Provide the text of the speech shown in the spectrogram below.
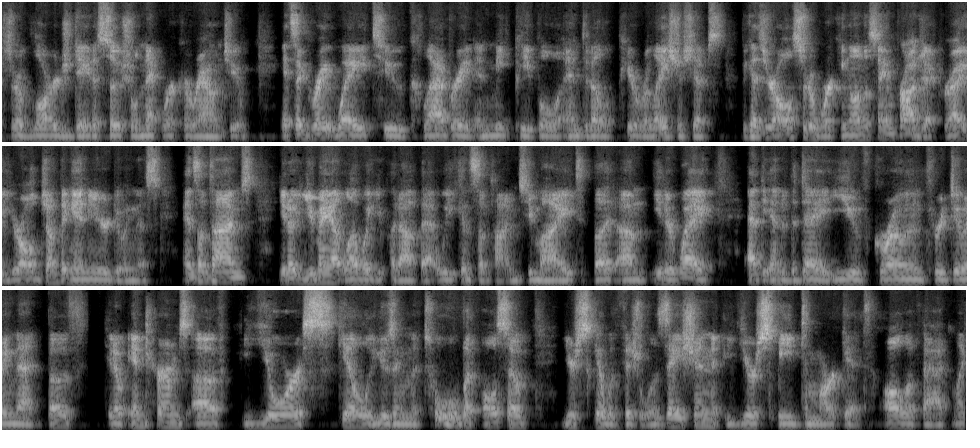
sort of large data social network around you, it's a great way to collaborate and meet people and develop peer relationships because you're all sort of working on the same project, right? You're all jumping in and you're doing this. And sometimes, you know, you may not love what you put out that week, and sometimes you might, but um, either way, at the end of the day, you've grown through doing that, both, you know, in terms of your skill using the tool, but also your skill with visualization, your speed to market, all of that. Like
